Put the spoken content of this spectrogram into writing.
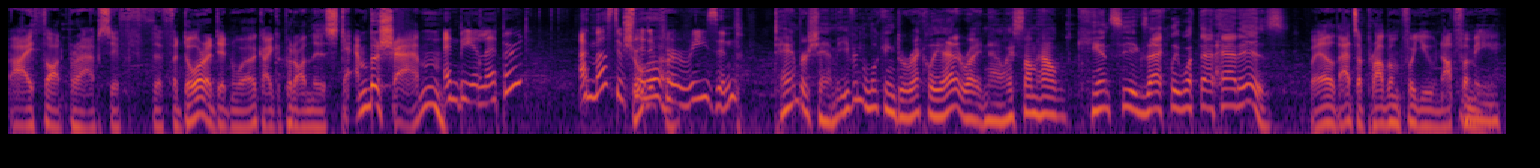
I thought perhaps if the fedora didn't work, I could put on this Tambersham. And be a leopard? I must have said it for a reason. Tambersham, even looking directly at it right now, I somehow can't see exactly what that hat is. Well, that's a problem for you, not for me. Hmm.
